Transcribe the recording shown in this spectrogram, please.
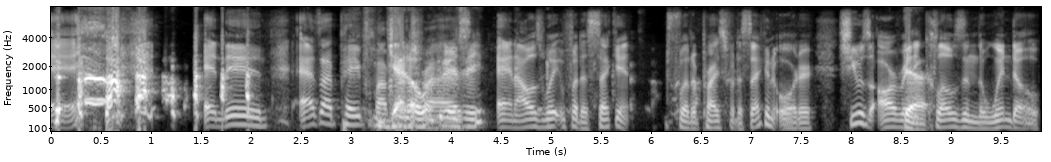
And, and then as I paid for my Ghetto fries energy. and I was waiting for the second for the price for the second order. She was already Yeah. closing the window,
